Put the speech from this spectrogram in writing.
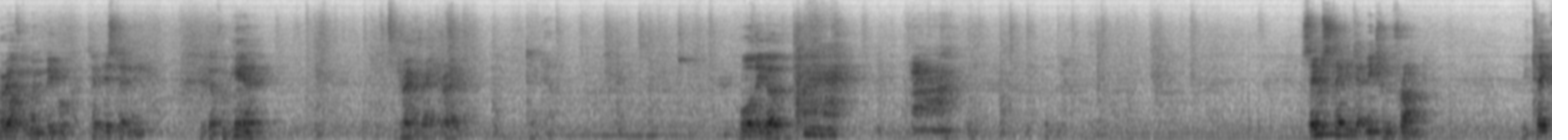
Very often when people take this technique, they go from here, drag, drag, drag, take down. Or they go, same as taking techniques from the front. You take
